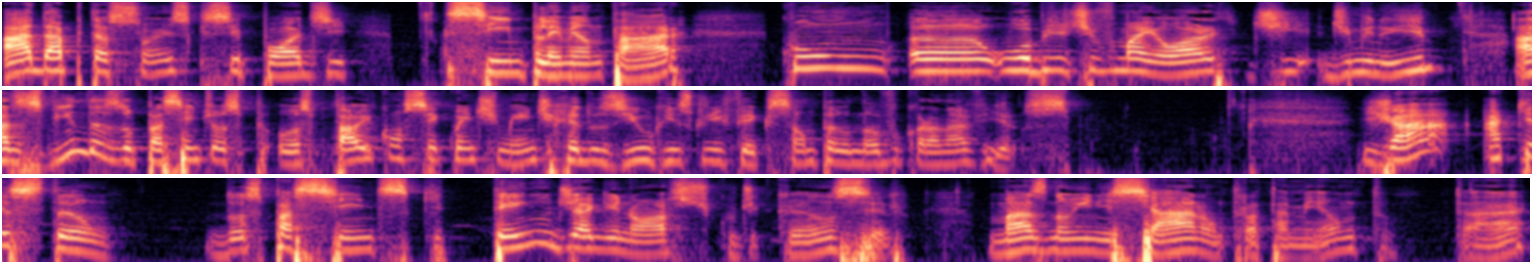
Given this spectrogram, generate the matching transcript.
adaptações que se pode se implementar com uh, o objetivo maior de diminuir as vindas do paciente ao hospital e, consequentemente, reduzir o risco de infecção pelo novo coronavírus. Já a questão dos pacientes que têm o diagnóstico de câncer, mas não iniciaram o tratamento, tá?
